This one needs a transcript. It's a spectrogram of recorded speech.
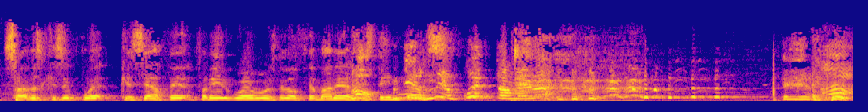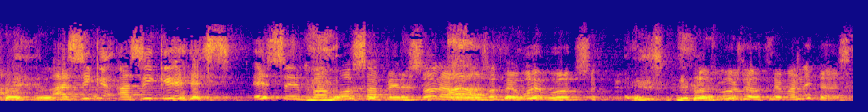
¿Sabes que se, puede, que se hace freír huevos de 12 maneras ¡No! distintas? ¡Dios mío, cuéntamelo! Ah, así que, así que es esa famosa persona de los 12 huevos. Los huevos de 12 maneras.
